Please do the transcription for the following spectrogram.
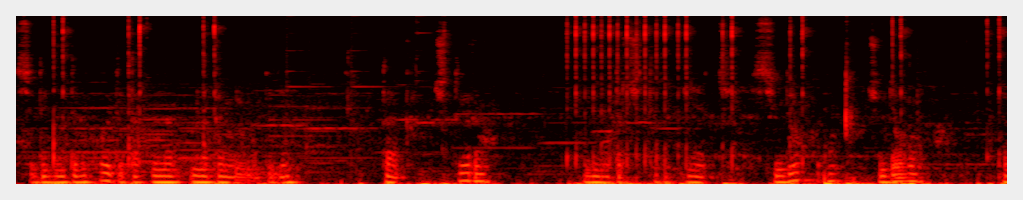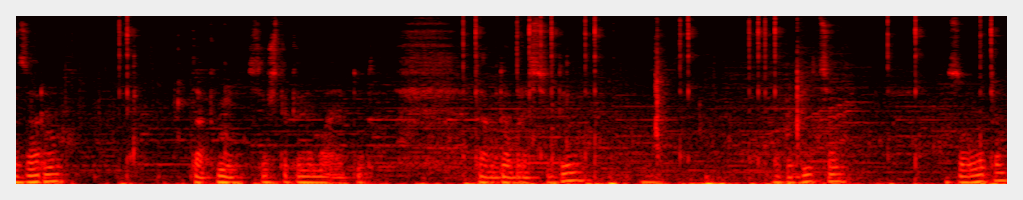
Сюди будете виходити. Так, ви на, на каміння тоді. Так, 4. 1, 2, 3, 4, 5. Сюди. Чудово. Казарма. Так, ні, все ж таки немає тут. Так, добре, сюди. Робіться. Золото.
